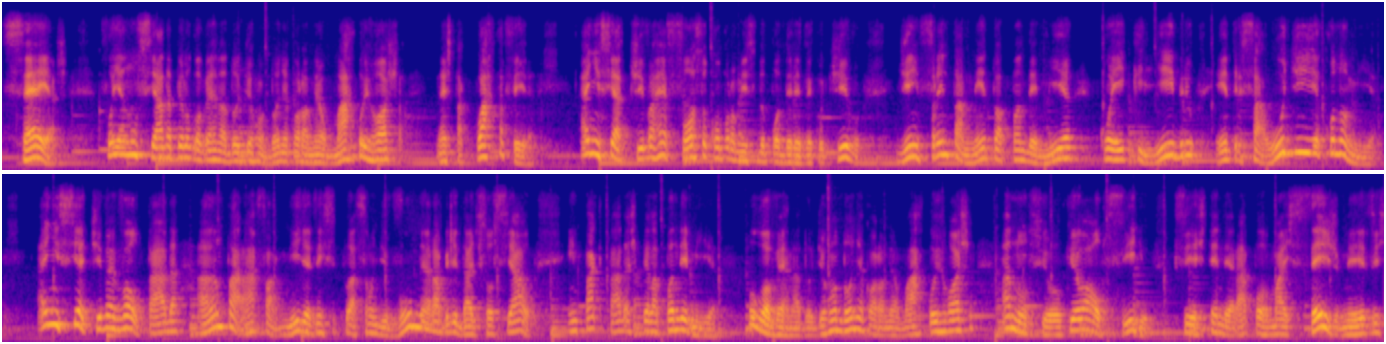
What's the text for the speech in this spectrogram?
SEAS, foi anunciada pelo governador de Rondônia, Coronel Marcos Rocha, nesta quarta-feira a iniciativa reforça o compromisso do Poder Executivo de enfrentamento à pandemia com equilíbrio entre saúde e economia. A iniciativa é voltada a amparar famílias em situação de vulnerabilidade social impactadas pela pandemia. O governador de Rondônia, Coronel Marcos Rocha, anunciou que o auxílio se estenderá por mais seis meses,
